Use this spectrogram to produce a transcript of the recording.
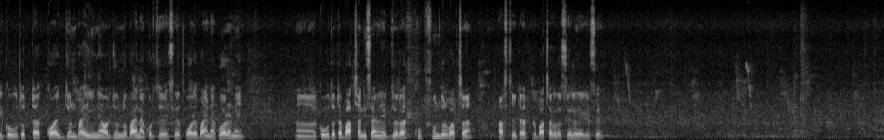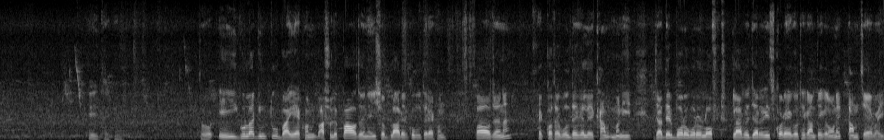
এই কবুতরটা কয়েকজন ভাই নেওয়ার জন্য বায়না করতে চাইছে, পরে বায়না করে নেই। কবুতরটা বাচ্চা নিছে, আমি এক জোড়া খুব সুন্দর বাচ্চা আসছে এটার। বাচ্চাগুলো সেল হয়ে গেছে। এই দেখেন তো এইগুলা কিন্তু ভাই এখন আসলে পাওয়া যায় না। এইসব ব্লাডের কবুতর এখন পাওয়া যায় না। এক কথা বলতে গেলে খাম মানে যাদের বড় বড় লফট ক্লাবে যারা রেস করে, এগো থেকে আনতে গেলে অনেক দাম চায় ভাই।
